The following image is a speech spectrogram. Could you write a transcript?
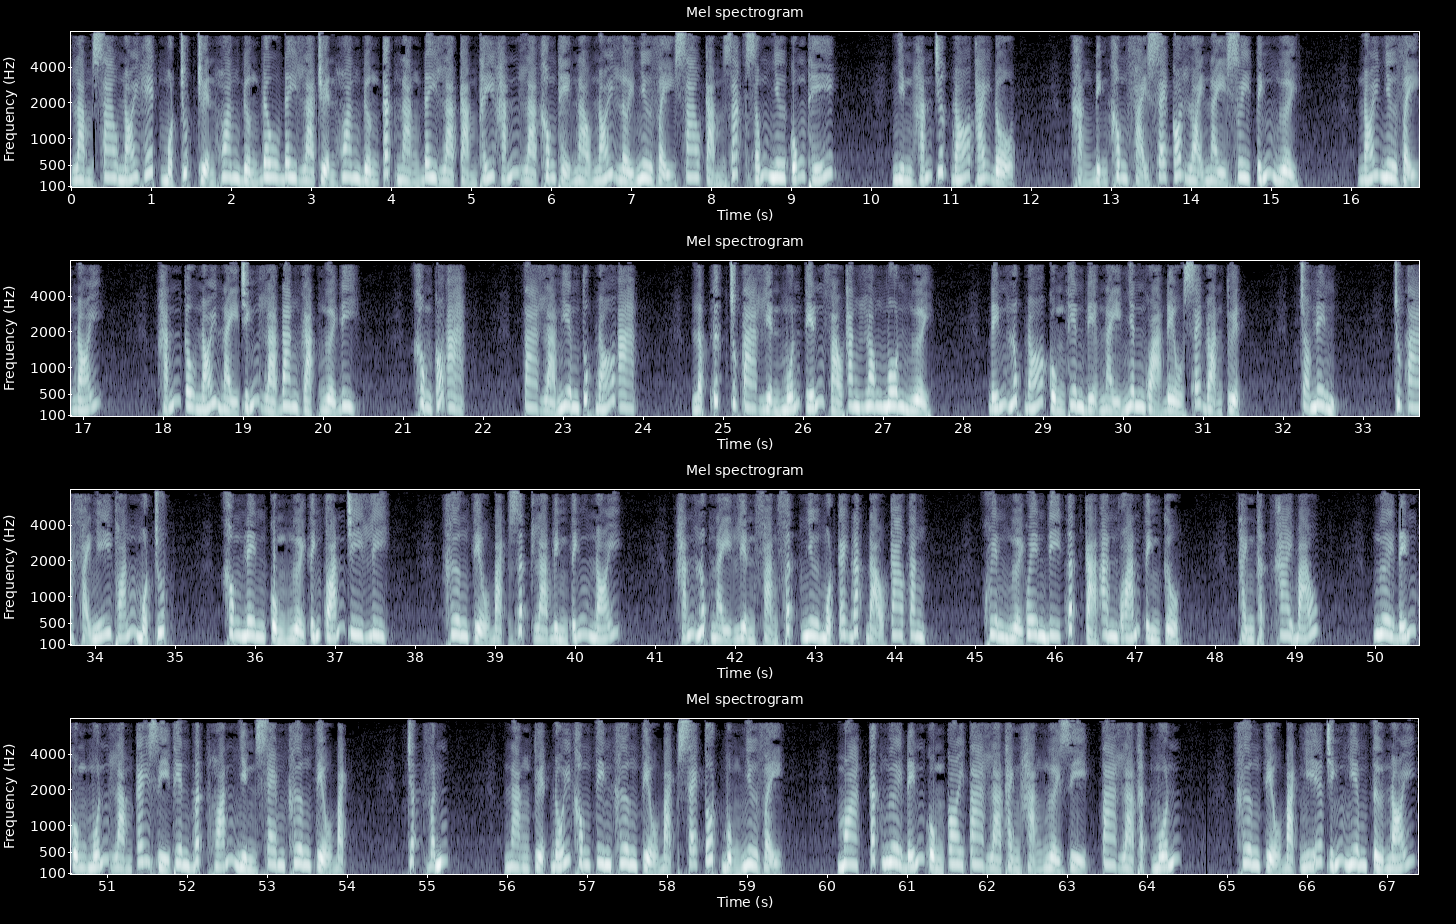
Làm sao nói hết một chút chuyện hoang đường đâu đây là chuyện hoang đường, các nàng đây là cảm thấy hắn là không thể nào nói lời như vậy, sao cảm giác giống như cũng thế. Nhìn hắn trước đó thái độ. Khẳng định không phải sẽ có loại này suy tính người. Nói như vậy nói. Hắn câu nói này chính là đang gạt người đi. Không có à. Ta là nghiêm túc đó à. Lập tức chúng ta liền muốn tiến vào thăng long môn người. Đến lúc đó cùng thiên địa này nhân quả đều sẽ đoạn tuyệt. Cho nên. Chúng ta phải nghĩ thoáng một chút. Không nên cùng người tính toán chi ly. Khương Tiểu Bạch rất là bình tĩnh nói. Hắn lúc này liền phảng phất như một cách đắc đạo cao tăng. Khuyên người quên đi tất cả ăn oán tình cửu. Thành thật khai báo. Ngươi đến cùng muốn làm cái gì thiên bất hoán nhìn xem Khương Tiểu Bạch. Chất vấn. Nàng tuyệt đối không tin Khương Tiểu Bạch sẽ tốt bụng như vậy. Moa các ngươi đến cùng coi ta là thành hạng người gì ta là thật muốn. Khương Tiểu Bạch nghĩa chính nghiêm từ nói.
